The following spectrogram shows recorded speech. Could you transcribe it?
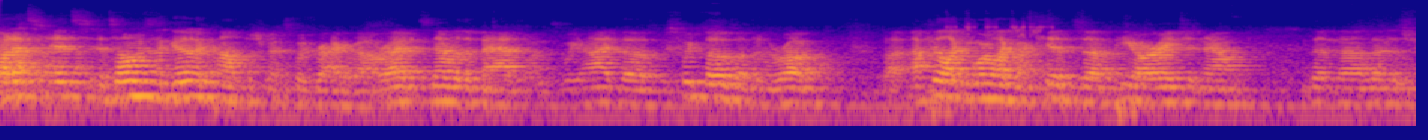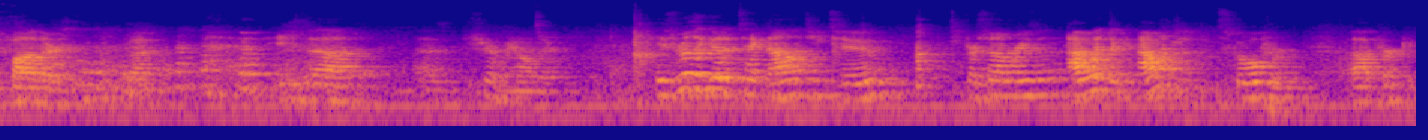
but it's, it's, it's always the good accomplishments we brag about, right? It's never the bad ones. We hide those, we sweep those under the rug. But I feel like more like my kid's uh, PR agent now than, uh, than his father. But he's, uh, uh, sure we all do. He's really good at technology too, for some reason. I went to, I went to school for, uh, for,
